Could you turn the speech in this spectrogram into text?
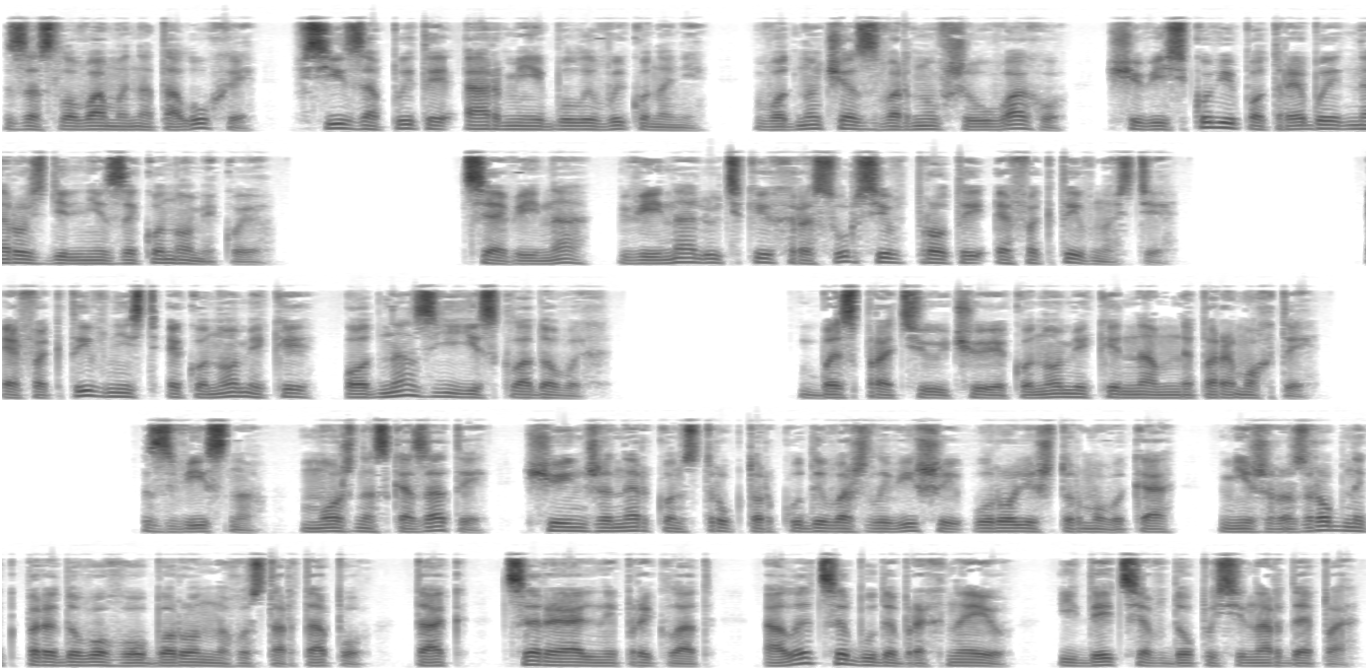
За словами Наталухи, всі запити армії були виконані, водночас звернувши увагу, що військові потреби нероздільні з економікою. Ця війна війна людських ресурсів проти ефективності. Ефективність економіки одна з її складових. Без працюючої економіки нам не перемогти. Звісно, можна сказати, що інженер-конструктор куди важливіший у ролі штурмовика, ніж розробник передового оборонного стартапу, так, це реальний приклад, але це буде брехнею, йдеться в дописі нардепа.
